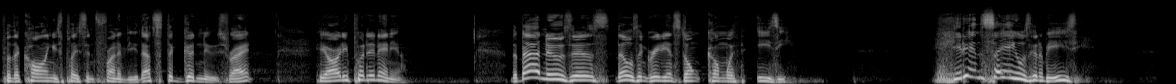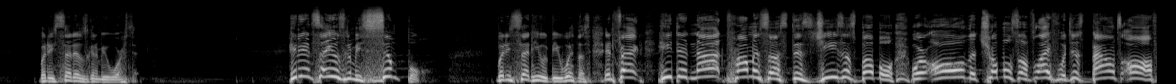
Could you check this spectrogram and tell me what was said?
for the calling He's placed in front of you. That's the good news, right? He already put it in you. The bad news is those ingredients don't come with easy. He didn't say it was going to be easy, but he said it was going to be worth it. He didn't say it was going to be simple, but he said he would be with us. In fact, he did not promise us this Jesus bubble where all the troubles of life would just bounce off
